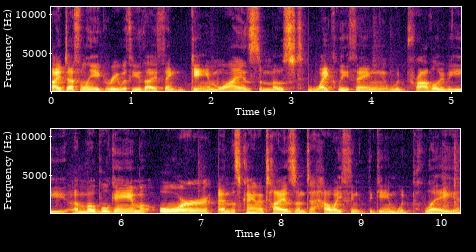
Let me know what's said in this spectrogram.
I definitely agree with you that I think game wise, the most likely thing would probably be a mobile game, or, and this kind of ties into how I think the game would play.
